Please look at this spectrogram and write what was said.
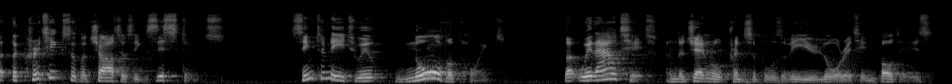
But the critics of the Charter's existence seem to me to ignore the point that without it and the general principles of EU law it embodies,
